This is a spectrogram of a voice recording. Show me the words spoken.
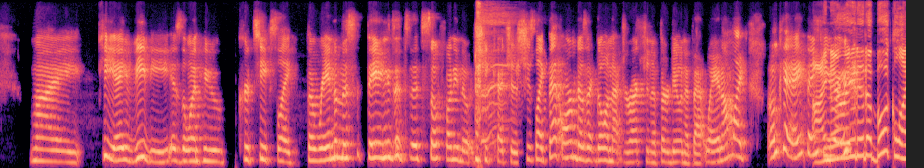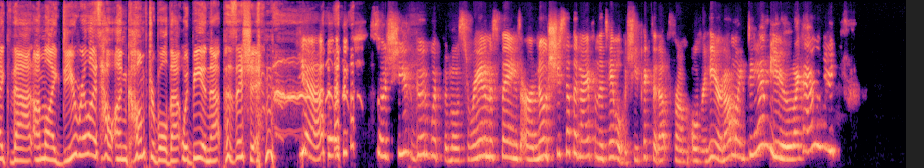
my PA Vivi is the one who critiques like the randomest things. It's it's so funny though. She catches. She's like, that arm doesn't go in that direction if they're doing it that way. And I'm like, okay, thank I you. narrated a book like that. I'm like, do you realize how uncomfortable that would be in that position? yeah. so she's good with the most randomest things. Or no, she set the knife on the table, but she picked it up from over here. And I'm like, damn you. Like, how are you?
